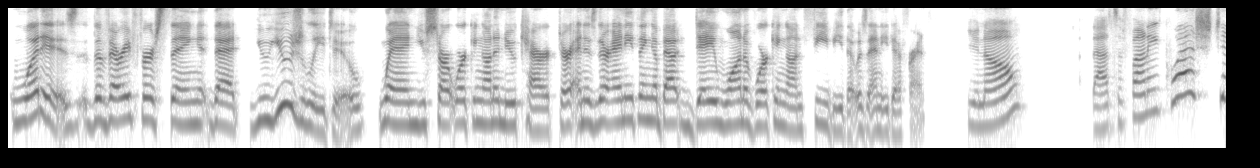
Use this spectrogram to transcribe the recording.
What is the very first thing that you usually do when you start working on a new character? And is there anything about day one of working on Phoebe that was any different? You know, that's a funny question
